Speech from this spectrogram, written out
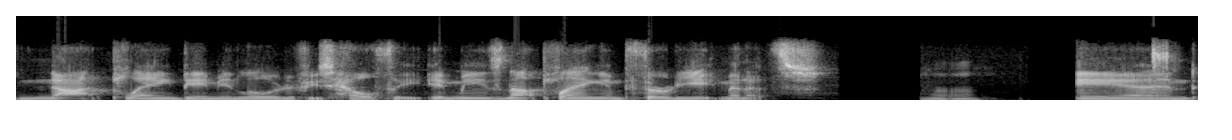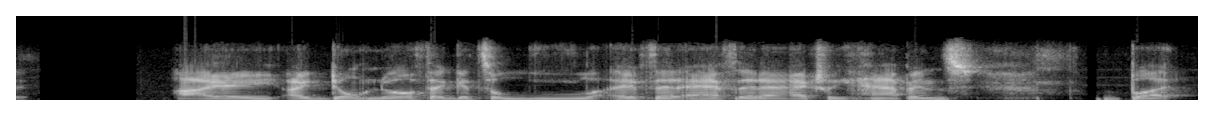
not playing Damian Lillard if he's healthy. It means not playing him 38 minutes. Mm-hmm. And I I don't know if that gets a if that if that actually happens, but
